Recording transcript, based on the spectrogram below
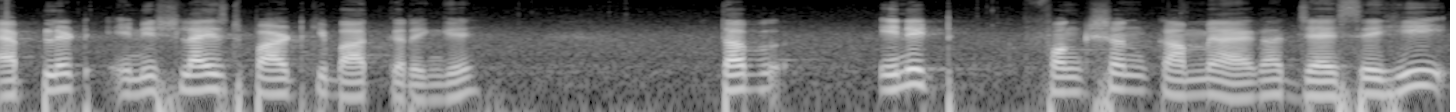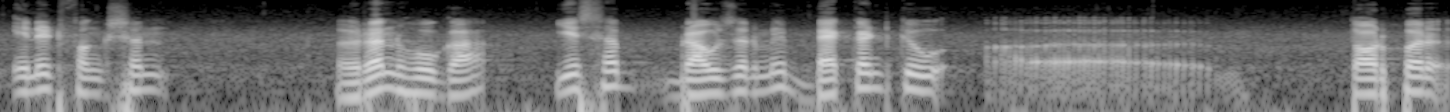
एपलेट इनिशलाइज्ड पार्ट की बात करेंगे, तब इनिट फ़ंक्शन काम में आएगा। जैसे ही इनिट फ़ंक्शन रन होगा, ये सब ब्राउज़र में बैकेंड के तौर पर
